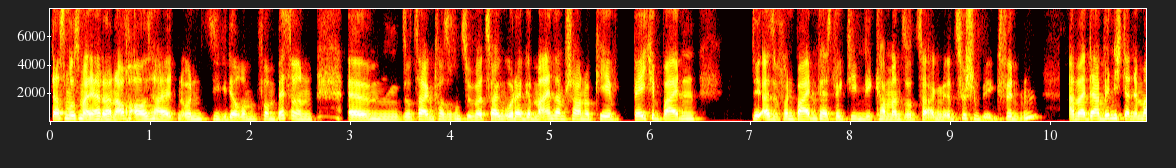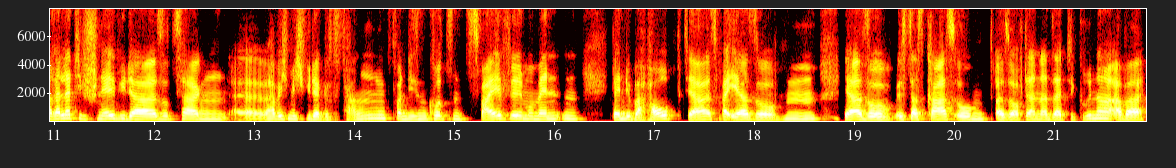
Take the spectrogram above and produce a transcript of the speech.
Das muss man ja dann auch aushalten und sie wiederum vom Besseren ähm, sozusagen versuchen zu überzeugen oder gemeinsam schauen, okay, welche beiden also von beiden Perspektiven, wie kann man sozusagen einen Zwischenweg finden. Aber da bin ich dann immer relativ schnell wieder sozusagen, äh, habe ich mich wieder gefangen von diesen kurzen Zweifelmomenten, wenn überhaupt, ja. Es war eher so, hm, ja, so ist das Gras oben, also auf der anderen Seite grüner, aber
